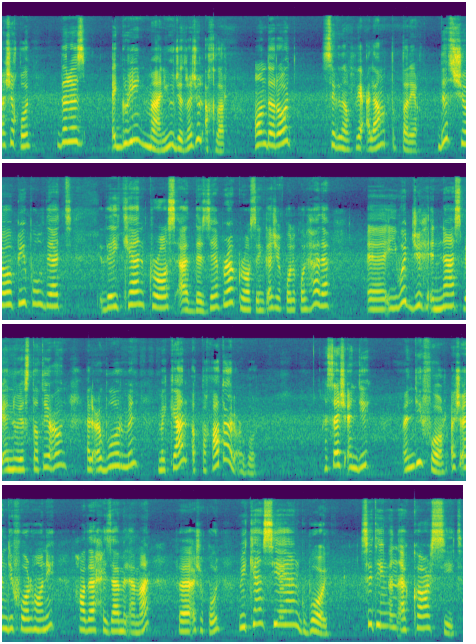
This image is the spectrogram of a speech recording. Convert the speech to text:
إيش يقول؟ There is a green man. يوجد رجل أخضر. On the road. Signal في علامة الطريق. This show people that they can cross at the zebra crossing. إيش يقول يقول هذا آه يوجه الناس بأنه يستطيعون العبور من مكان التقاطع العبور. هسه إيش عندي؟ عندي فور إيش عندي فور هوني؟ هذا حزام الأمان. فإيش يقول؟ We can see a young boy sitting in a car seat.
